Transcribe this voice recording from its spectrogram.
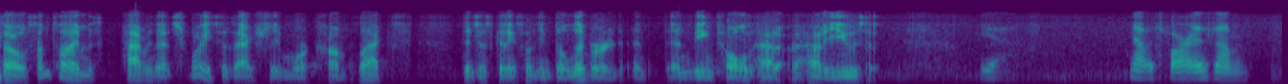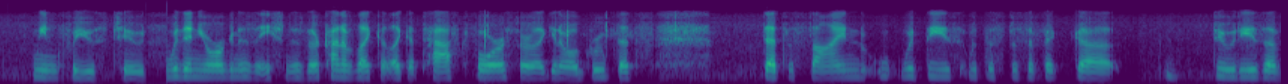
So sometimes having that choice is actually more complex than just getting something delivered and, and being told how to, how to use it. Yeah. Now, as far as um, meaningful use too within your organization, is there kind of like a, like a task force or like you know a group that's that's assigned with these with the specific uh, duties of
